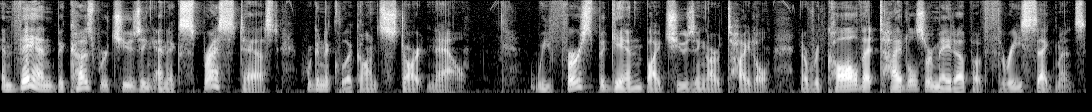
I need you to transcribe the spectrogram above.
and then because we're choosing an express test, we're going to click on Start Now. We first begin by choosing our title. Now recall that titles are made up of three segments.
